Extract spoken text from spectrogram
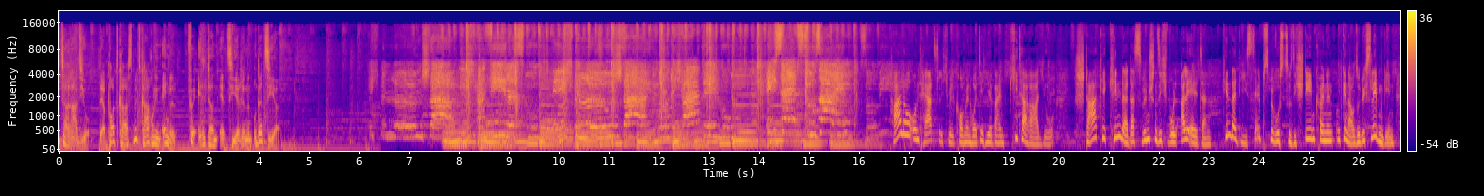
Kita Radio, der Podcast mit Caroline Engel für Eltern, Erzieherinnen und Erzieher. Ich bin Löwenstark, ich kann vieles gut. Ich bin Löwenstark und ich hab den Mut, ich selbst zu sein. So wie Hallo und herzlich willkommen heute hier beim Kita Radio. Starke Kinder, das wünschen sich wohl alle Eltern. Kinder, die selbstbewusst zu sich stehen können und genauso durchs Leben gehen.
